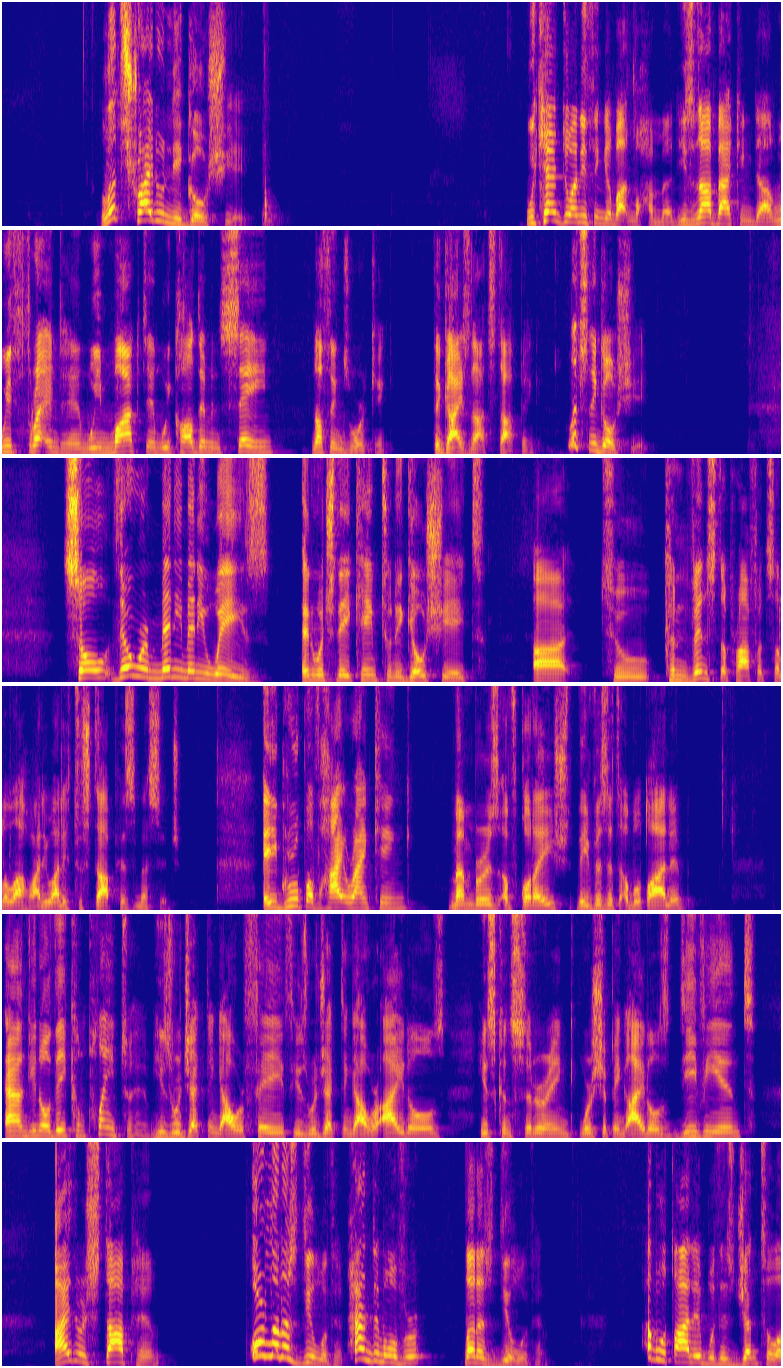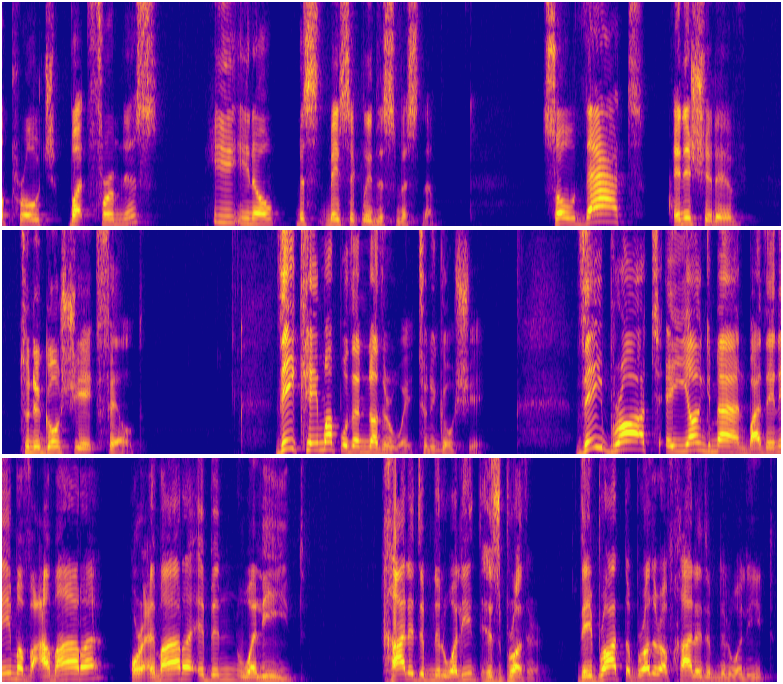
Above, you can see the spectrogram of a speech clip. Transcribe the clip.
let's try to negotiate. We can't do anything about Muhammad. He's not backing down. We threatened him, we mocked him, we called him insane. Nothing's working. The guy's not stopping. Let's negotiate. So there were many, many ways in which they came to negotiate uh, to convince the Prophet ﷺ to stop his message. A group of high ranking members of Quraysh, they visit Abu Talib and you know they complain to him. He's rejecting our faith, he's rejecting our idols, he's considering worshiping idols deviant. Either stop him or let us deal with him. Hand him over, let us deal with him. Abu Talib, with his gentle approach but firmness, he, you know, basically dismissed them. So that initiative to negotiate failed. They came up with another way to negotiate. They brought a young man by the name of Amara or Amara ibn Walid. Khalid ibn al-Walid, his brother. They brought the brother of Khalid ibn al-Walid.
